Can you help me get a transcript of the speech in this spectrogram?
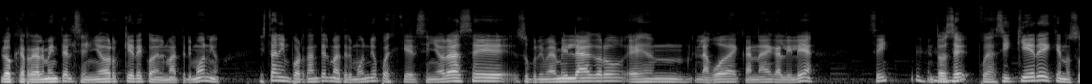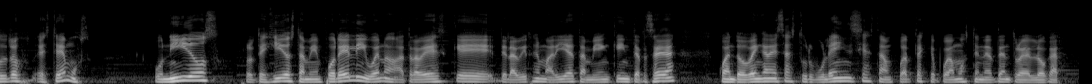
lo que realmente el Señor quiere con el matrimonio es tan importante el matrimonio, pues que el Señor hace su primer milagro en, en la boda de Cana de Galilea, ¿sí? Entonces, pues así quiere que nosotros estemos unidos, protegidos también por Él y bueno, a través que, de la Virgen María también que interceda cuando vengan esas turbulencias tan fuertes que podamos tener dentro del hogar.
